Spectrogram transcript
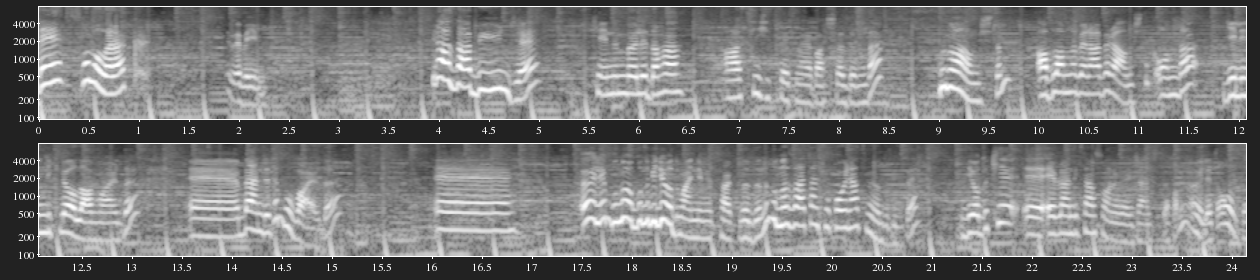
Ve son olarak bebeğim. Biraz daha büyüyünce kendimi böyle daha asi hissetmeye başladığımda bunu almıştım. Ablamla beraber almıştık. Onda gelinlikli olan vardı. Ee, bende de bu vardı. Ee, Öyle bunu bunu biliyordum annemin sakladığını. Bunu zaten çok oynatmıyordu bize. Diyordu ki e, evlendikten sonra vereceğim size falan. Öyle de oldu.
